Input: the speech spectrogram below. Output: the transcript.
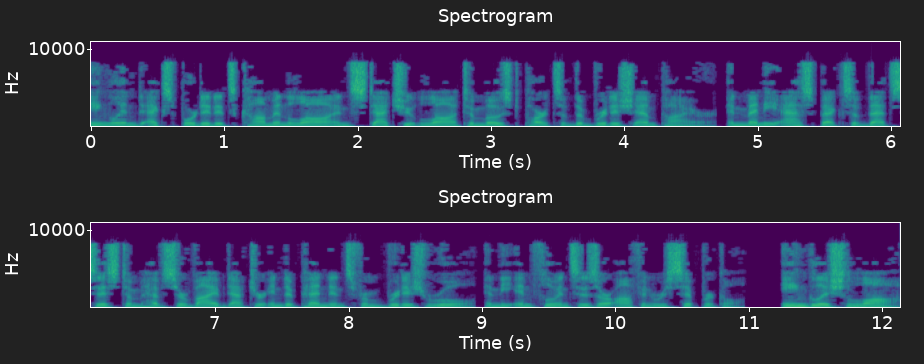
England exported its common law and statute law to most parts of the British Empire, and many aspects of that system have survived after independence from British rule, and the influences are often reciprocal. English law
